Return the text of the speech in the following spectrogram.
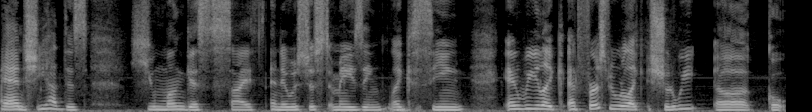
and she had this humongous scythe and it was just amazing like seeing and we like at first we were like should we uh go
